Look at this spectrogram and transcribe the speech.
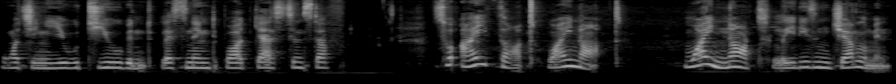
watching YouTube and listening to podcasts and stuff. So I thought, why not? Why not, ladies and gentlemen?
